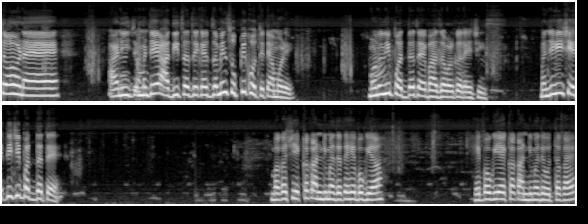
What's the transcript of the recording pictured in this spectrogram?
तण आहे आणि म्हणजे आधीचं जे काय जमीन सुपीक होते त्यामुळे. म्हणून ही पद्धत आहे भाजावळ करायची. म्हणजे ही शेतीची पद्धत आहे. मग अशी एका कांडीमध्ये आता हे बघूया. हे बघूया एका कांडीमध्ये होतं काय?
